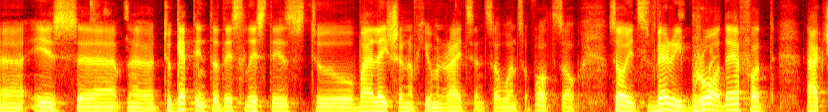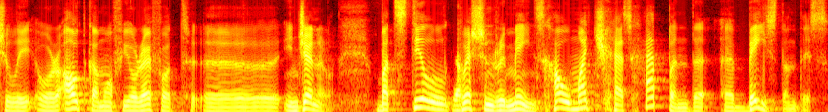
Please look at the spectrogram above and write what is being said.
uh, is uh, uh, to get into this list is to violation of human rights and so on and so forth. So so it's very broad effort actually or outcome of your effort uh, in general. But still, yep. question remains: How much has happened based on this?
